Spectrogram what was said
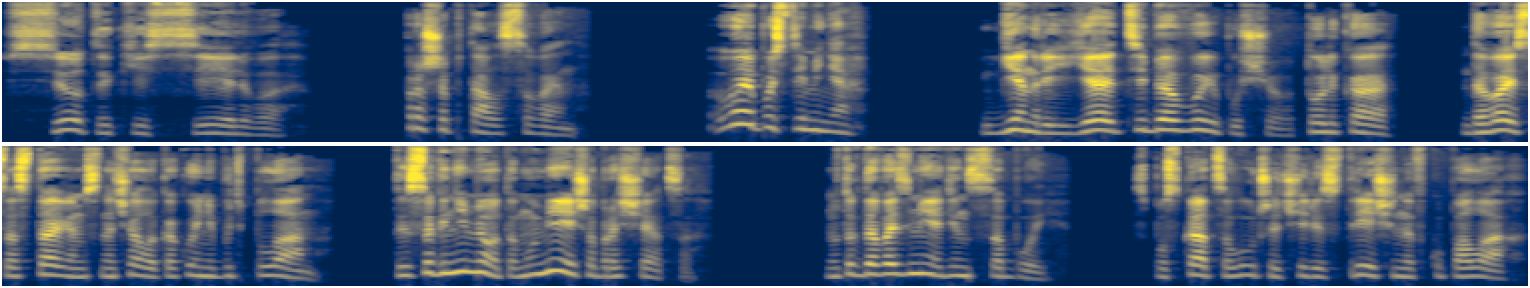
Все-таки сельва», — прошептал Свен. «Выпусти меня!» «Генри, я тебя выпущу, только давай составим сначала какой-нибудь план. Ты с огнеметом умеешь обращаться?» Ну тогда возьми один с собой. Спускаться лучше через трещины в куполах.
